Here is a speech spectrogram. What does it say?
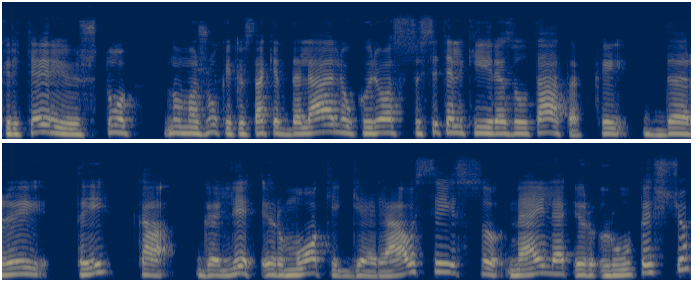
kriterijų iš tų nu mažų kaip jūs sakėt dalelių kurios susitelkia į rezultatą. Kai darai tai ką gali ir moki geriausiai su meile ir rūpesčiu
